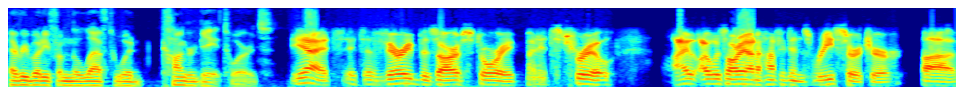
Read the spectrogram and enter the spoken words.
everybody from the left would congregate towards? Yeah, it's it's a very bizarre story, but it's true. I, I was Arianna Huffington's researcher uh,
